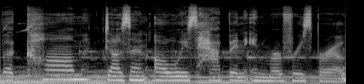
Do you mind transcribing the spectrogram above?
But calm doesn't always happen in Murfreesboro,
